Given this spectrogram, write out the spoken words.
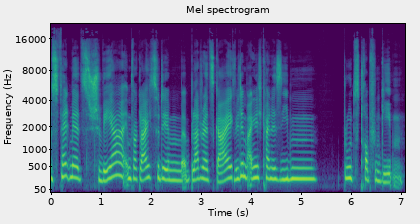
es fällt mir jetzt schwer im Vergleich zu dem Blood Red Sky. Ich will dem eigentlich keine sieben Blutstropfen geben.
